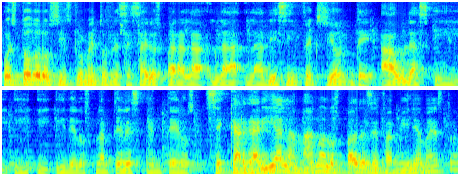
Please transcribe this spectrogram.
pues todos los instrumentos necesarios para la, desinfección de aulas y, de los planteles enteros. ¿Se cargaría la mano a los padres de familia, maestro?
